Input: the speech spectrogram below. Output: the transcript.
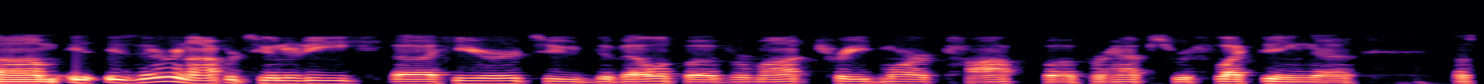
Um, is, is there an opportunity uh, here to develop a Vermont trademark hop, uh, perhaps reflecting a, a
